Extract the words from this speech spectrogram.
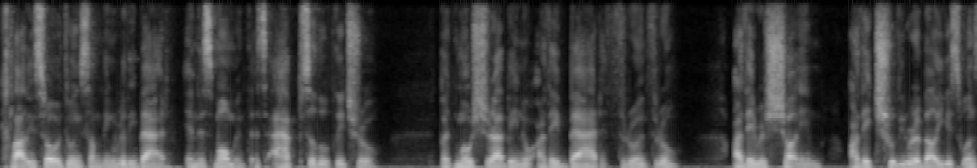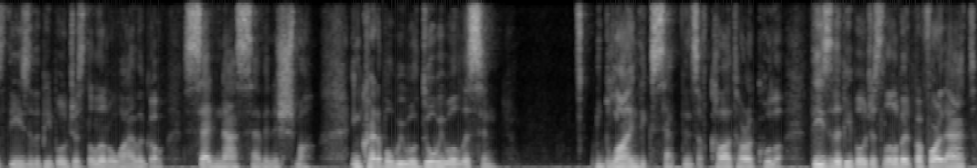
Klal Yisrael were doing something really bad in this moment. That's absolutely true. But Moshe Rabbeinu, are they bad through and through? Are they Rishaim? Are they truly rebellious ones? These are the people who just a little while ago said Na'aseh v'nishma. Incredible. We will do, we will listen blind acceptance of Kala Torah Kula. These are the people just a little bit before that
